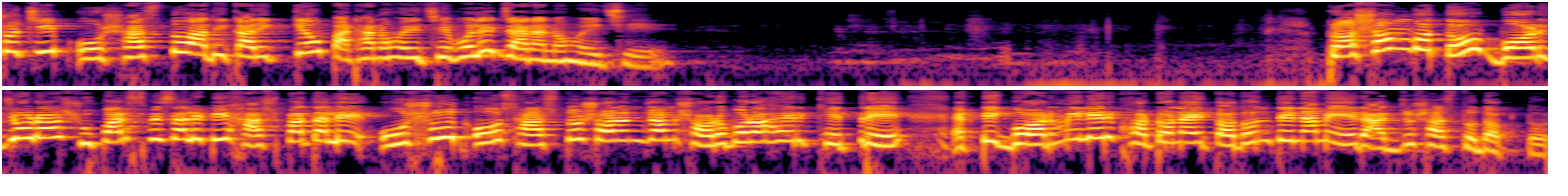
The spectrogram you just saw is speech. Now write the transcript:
সচিব ও স্বাস্থ্য আধিকারিককেও পাঠানো হয়েছে বলে জানানো হয়েছে। প্রসঙ্গত বরজোড়া সুপার স্পেশালিটি হাসপাতালে ওষুধ ও স্বাস্থ্য সরঞ্জাম সরবরাহের ক্ষেত্রে একটি গরমিলের ঘটনায় তদন্তে নামে রাজ্য স্বাস্থ্য দপ্তর।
